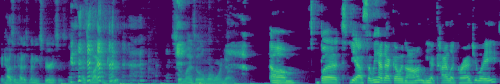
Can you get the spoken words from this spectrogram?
It hasn't had as many experiences as my computer, so mine's a little more worn down. Um, but yeah, so we had that going on. We had Kyla graduate.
